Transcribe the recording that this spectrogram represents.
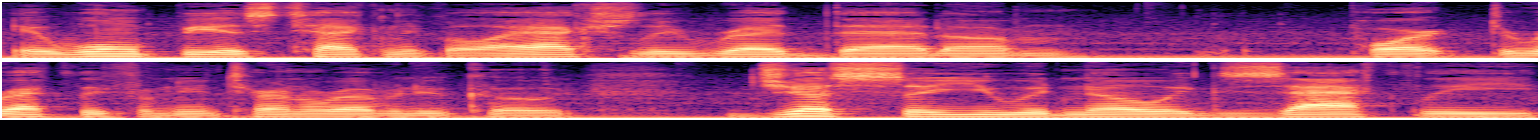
it won't be as technical. I actually read that um, part directly from the Internal Revenue Code just so you would know exactly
